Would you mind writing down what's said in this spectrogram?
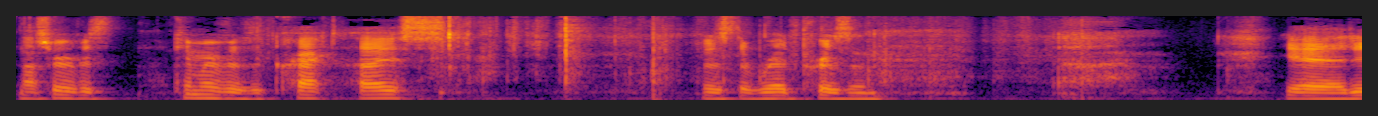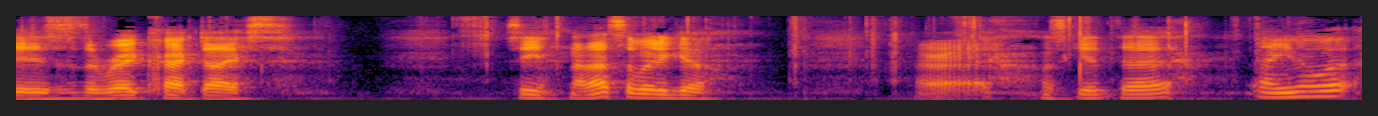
not sure if it's, I can't remember if it's a cracked ice. It's the red prism. Uh, yeah, it is. It's the red cracked ice. See, now that's the way to go. All right, let's get that. Now, you know what?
